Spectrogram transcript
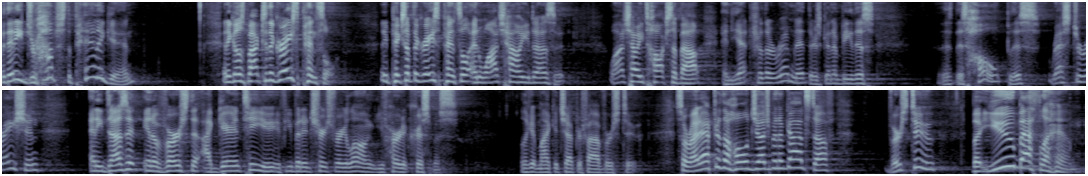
But then he drops the pen again and he goes back to the grace pencil. And he picks up the grace pencil and watch how he does it. Watch how he talks about, and yet for the remnant, there's going to be this, this hope, this restoration. And he does it in a verse that I guarantee you, if you've been in church very long, you've heard at Christmas. Look at Micah chapter 5, verse 2. So, right after the whole judgment of God stuff, verse 2 But you, Bethlehem,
